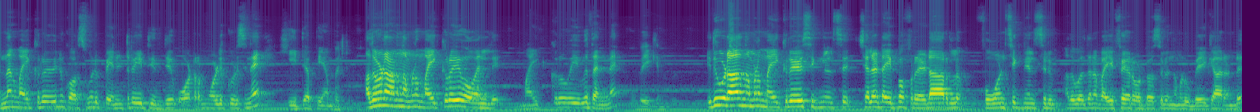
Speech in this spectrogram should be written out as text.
എന്നാൽ മൈക്രോവേവിന് കുറച്ചും കൂടി പെൻട്രേറ്റ് ചെയ്തിട്ട് വാട്ടർ മോളിക്യൂൾസിനെ ഹീറ്റപ്പ് ചെയ്യാൻ പറ്റും. അതുകൊണ്ടാണ് നമ്മൾ മൈക്രോവേവ് ഓവനിൽ മൈക്രോവേവ് തന്നെ ഉപയോഗിക്കുന്നത്. ഇതുകൂടാതെ നമ്മൾ മൈക്രോവേവ് സിഗ്നൽസ് ചില ടൈപ്പ് ഓഫ് റെഡാറിലും ഫോൺ സിഗ്നൽസിലും അതുപോലെ തന്നെ വൈഫൈ റോട്ടോസിലും നമ്മൾ ഉപയോഗിക്കാറുണ്ട്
